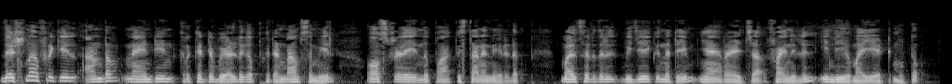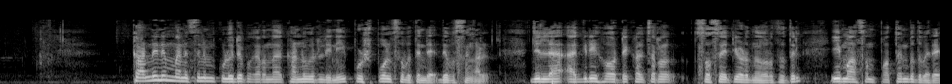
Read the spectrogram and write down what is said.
ദക്ഷിണാഫ്രിക്കയിൽ under nineteen cricket world cup രണ്ടാം സെമിയിൽ ഓസ്ട്രേലിയ ഇന്ന് പാകിസ്ഥാനെ നേരിടും. മത്സരത്തിൽ വിജയിക്കുന്ന ടീം ഞായറാഴ്ച ഫൈനലിൽ ഇന്ത്യയുമായി ഏറ്റുമുട്ടും. കണ്ണിനും മനസ്സിനും കുളിര് പകർന്ന് കണ്ണൂരിൽ ഇനി പുഷ്പോത്സവത്തിന്റെ ദിവസങ്ങൾ. ജില്ലാ അഗ്രി ഹോർട്ടിക്കൾച്ചറൽ സൊസൈറ്റിയുടെ നേതൃത്വത്തിൽ ഈ മാസം വരെ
